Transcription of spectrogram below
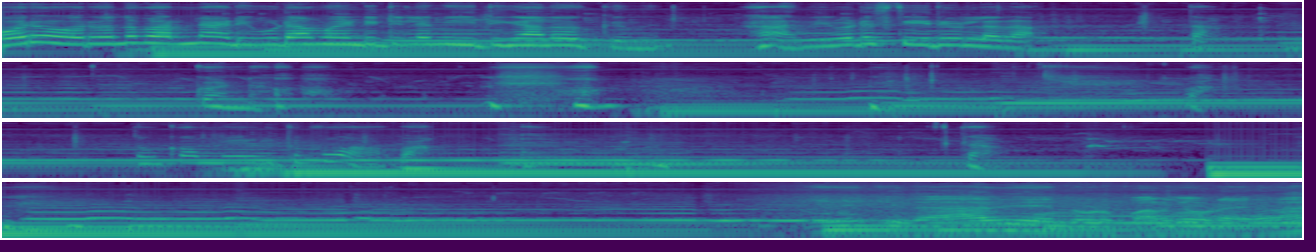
ഓരോരോന്ന് പറഞ്ഞ് അടികൂടാൻ വേണ്ടിട്ടില്ല മീറ്റിംഗ് ആണ് വെക്കുന്നത് അതിവിടെ സ്ഥിരമുള്ളതാ. കൊണ്ടോ വാ. നമുക്ക് അമ്മയുടെ അടുത്ത് പോവാം. വാ. എന്നോട് പറഞ്ഞുകൂടായിരുന്നാ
